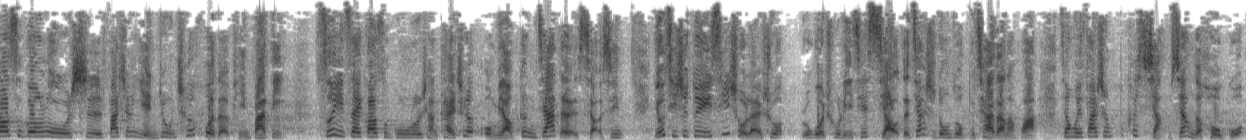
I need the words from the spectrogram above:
高速公路是发生严重车祸的频发地，所以在高速公路上开车，我们要更加的小心。尤其是对于新手来说，如果处理一些小的驾驶动作不恰当的话，将会发生不可想象的后果。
